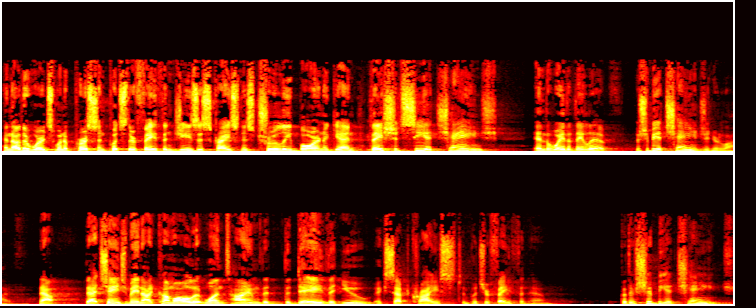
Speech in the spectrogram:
In other words, when a person puts their faith in Jesus Christ and is truly born again, they should see a change in the way that they live. There should be a change in your life. Now, that change may not come all at one time, the, the day that you accept Christ and put your faith in Him, but there should be a change.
